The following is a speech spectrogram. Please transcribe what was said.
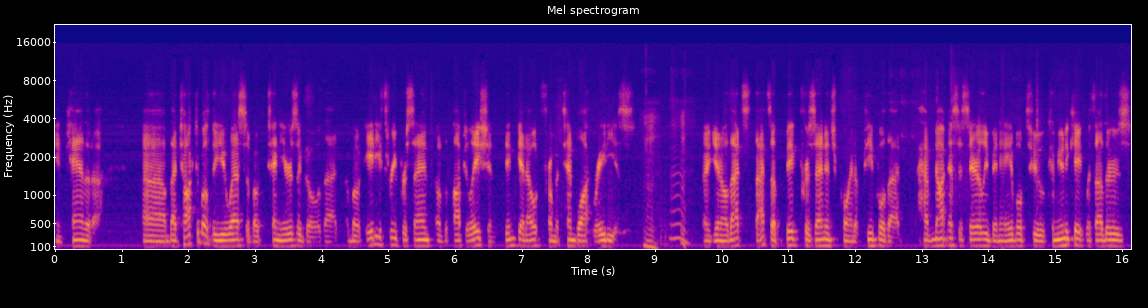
in Canada, uh, that talked about the U.S. about 10 years ago that about 83% of the population didn't get out from a 10 block radius. Mm. Uh, you know, that's that's a big percentage point of people that have not necessarily been able to communicate with others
